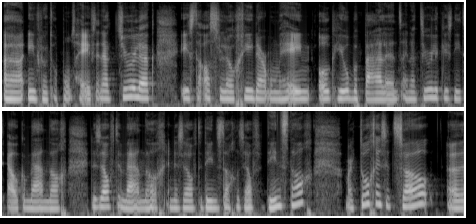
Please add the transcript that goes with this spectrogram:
uh, invloed op ons heeft. En natuurlijk is de astrologie daaromheen ook heel bepalend. En natuurlijk is niet elke maandag dezelfde maandag en dezelfde dinsdag dezelfde dinsdag. Maar toch is het zo, uh,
